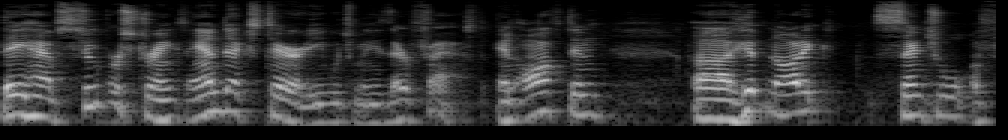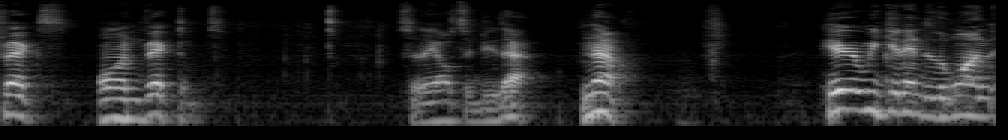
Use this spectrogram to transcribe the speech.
They have super strength and dexterity, which means they're fast, and often uh, hypnotic sensual effects on victims. So they also do that. Now, here we get into the one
